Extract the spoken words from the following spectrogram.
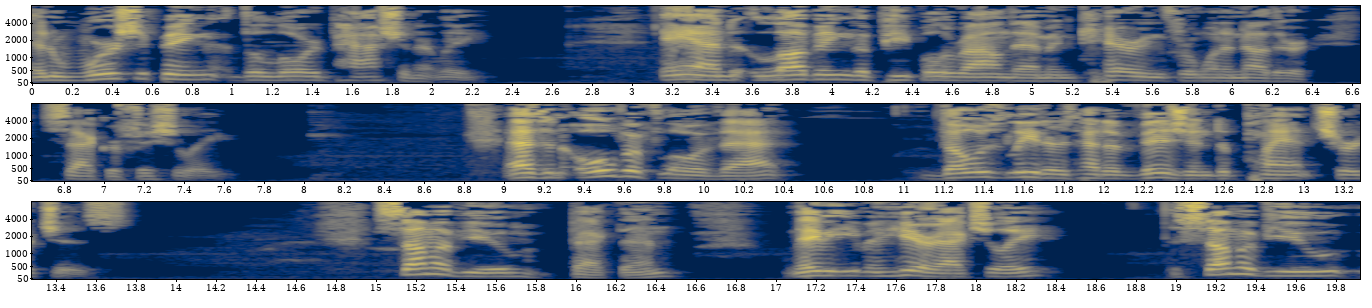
and worshiping the Lord passionately and loving the people around them and caring for one another sacrificially. As an overflow of that, those leaders had a vision to plant churches. Some of you back then, maybe even here actually, some of you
